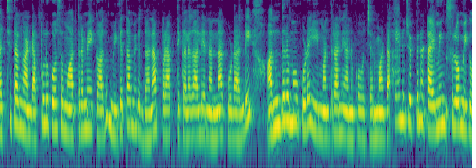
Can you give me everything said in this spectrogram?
ఖచ్చితంగా అండి. అప్పుల కోసం మాత్రమే కాదు మిగతా మీకు ధన ప్రాప్తి కలగాలి అని అన్నా కూడా అండి అందరము కూడా ఈ మంత్రాన్ని అనుకోవచ్చు అనమాట నేను చెప్పిన టైమింగ్స్లో మీకు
